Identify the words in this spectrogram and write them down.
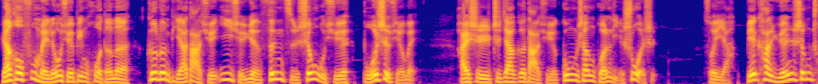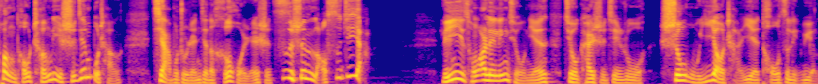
然后赴美留学并获得了哥伦比亚大学医学院分子生物学博士学位，还是芝加哥大学工商管理硕士。所以啊，别看原生创投成立时间不长，架不住人家的合伙人是资深老司机呀。林毅从2009年就开始进入生物医药产业投资领域了，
